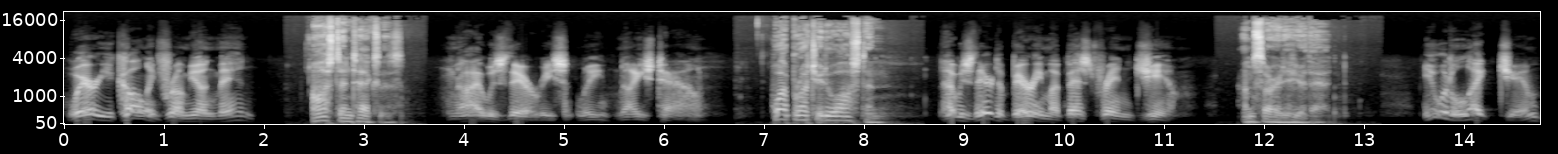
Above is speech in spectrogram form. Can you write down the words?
Where are you calling from, young man? Austin, Texas. I was there recently. Nice town. What brought you to Austin? I was there to bury my best friend Jim. I'm sorry to hear that. You would have liked Jim.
